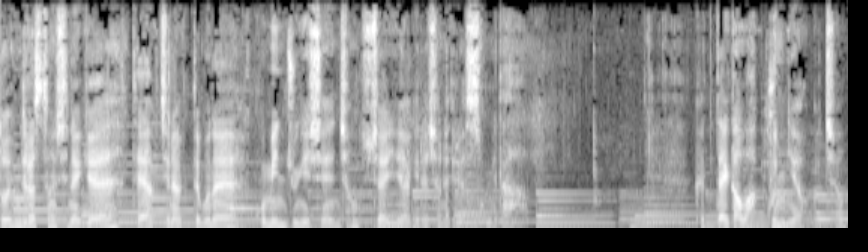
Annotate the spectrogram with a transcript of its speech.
오늘 하루도 힘들었을 당신에게 대학 진학 때문에 고민 중이신 청취자 이야기를 전해드렸습니다. 그때가 왔군요. 그쵸?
